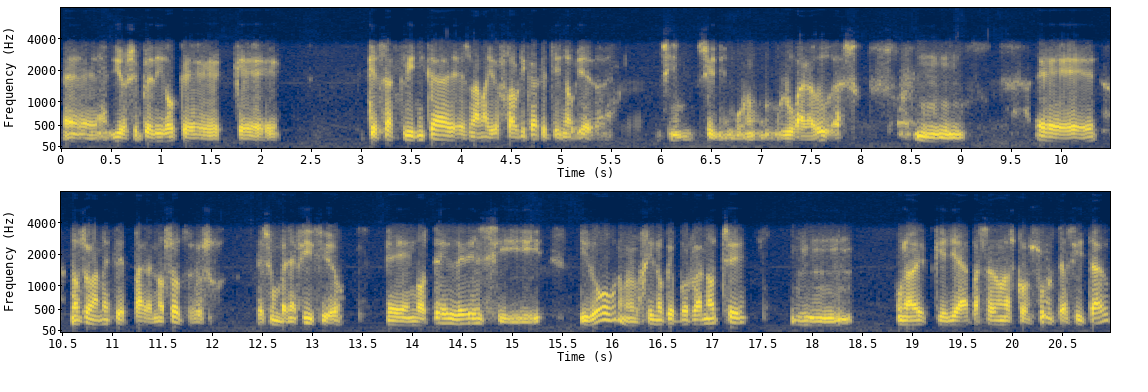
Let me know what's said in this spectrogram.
eh, yo siempre digo que, que, esa clínica es la mayor fábrica que tiene Oviedo, ¿eh? sin, sin ningún lugar a dudas. Mm, eh, no solamente para nosotros es un beneficio en hoteles y, y luego, bueno, me imagino que por la noche, mm, una vez que ya pasaron las consultas y tal,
